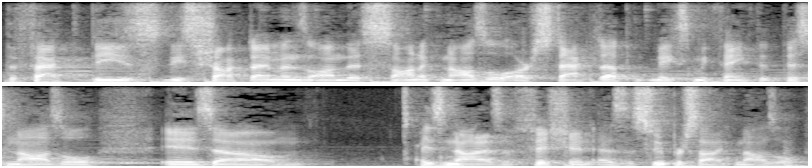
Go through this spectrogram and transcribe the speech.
the fact that these, these shock diamonds on this sonic nozzle are stacked up makes me think that this nozzle is um, is not as efficient as the supersonic nozzle.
